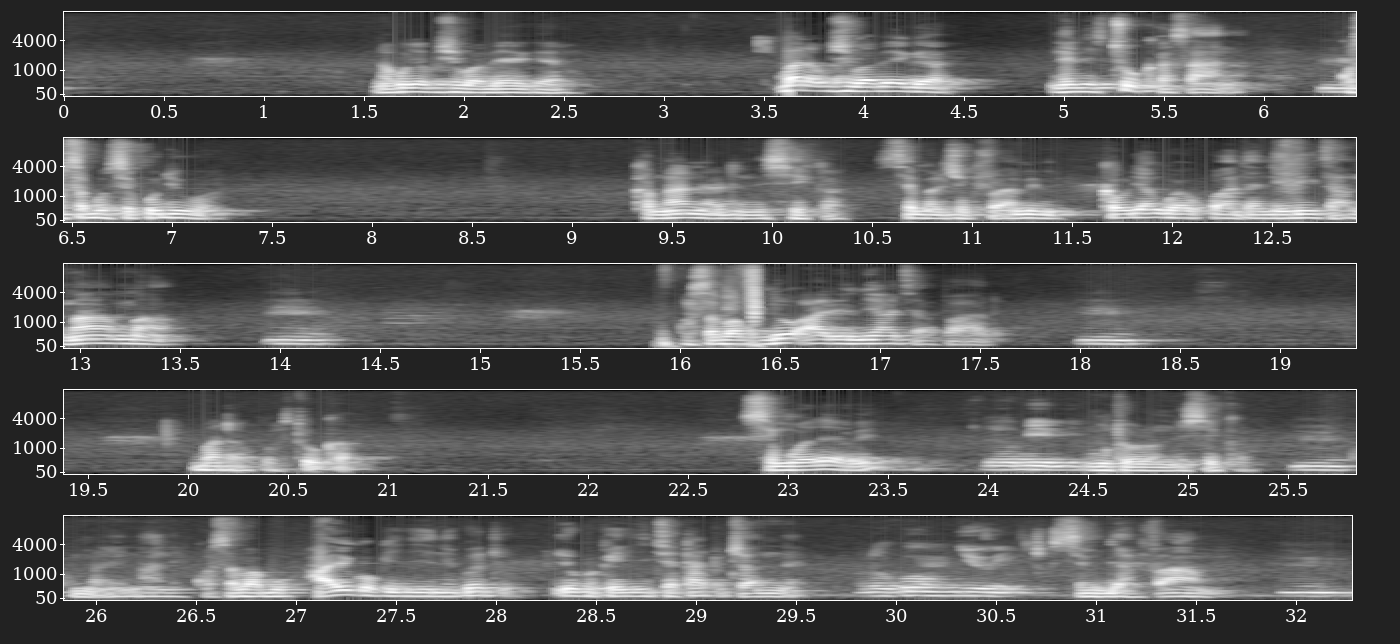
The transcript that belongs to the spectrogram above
nakuja kushikwa bega. Baada ya kushikwa bega nilishtuka sana mm. kwa sababu sikujua kama nani alinishika. Sema alichokifanya mimi, kauli yangu ya kwanza niliita mama, Mm. kwa sababu ndio aliniacha pale. Mm. Baada ya kushtuka, simuelewi leo bibi. mtu alionishika Mm. kwa maana kwa sababu hayuko kijijini kwetu, yuko kijiji cha tatu cha nne, Ulikuwa umjui. simjafahamu. Mm.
